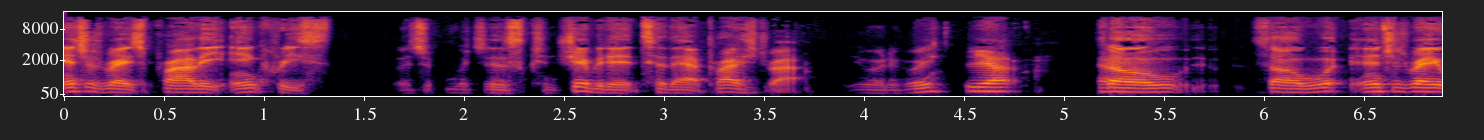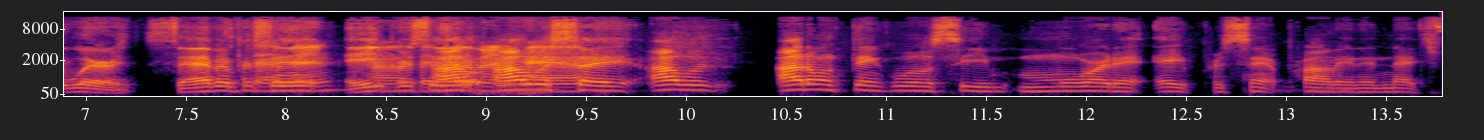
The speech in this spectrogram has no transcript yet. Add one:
interest rates probably increased, which which is contributed to that price drop. You would agree? Yeah. So so what interest rate where? Seven Seven. percent, I eight would say I, percent? seven and I a would say I would I don't think we'll see more than eight percent probably in the next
